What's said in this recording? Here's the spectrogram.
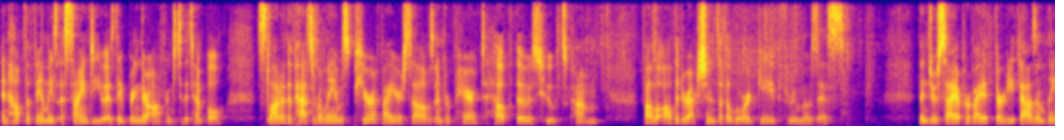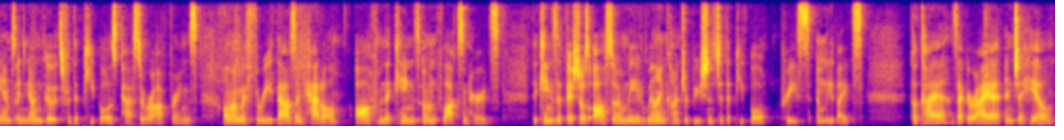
and help the families assigned to you as they bring their offerings to the temple. Slaughter the Passover lambs, purify yourselves, and prepare to help those who come. Follow all the directions that the Lord gave through Moses. Then Josiah provided 30,000 lambs and young goats for the people's Passover offerings, along with 3,000 cattle, all from the king's own flocks and herds. The king's officials also made willing contributions to the people, priests, and Levites. Hilkiah, Zechariah, and Jehiel,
